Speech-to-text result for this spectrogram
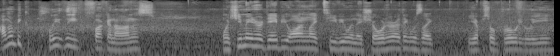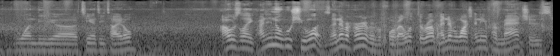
I'm gonna be completely fucking honest. When she made her debut on like TV, when they showed her, I think it was like the episode Brodie Lee won the uh, TNT title. I was like, I didn't know who she was. I never heard of her before, but I looked her up. I never watched any of her matches.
